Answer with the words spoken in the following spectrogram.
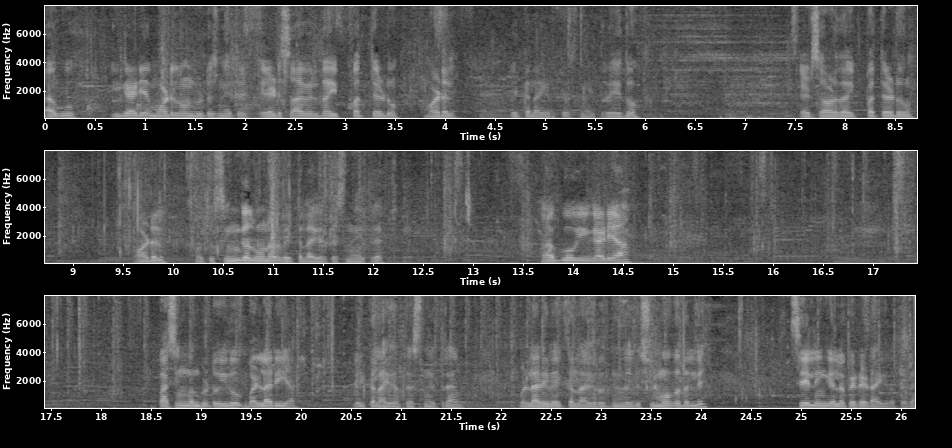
ಹಾಗೂ ಈ ಗಾಡಿಯ ಮಾಡೆಲ್ ಬಂದುಬಿಟ್ಟು ಸ್ನೇಹಿತರೆ, ಎರಡು ಸಾವಿರದ ಇಪ್ಪತ್ತೆರಡು ಮಾಡೆಲ್ ವೆಹಿಕಲ್ ಆಗಿರುತ್ತೆ ಸ್ನೇಹಿತರೆ ಇದು. ಎರಡು ಸಾವಿರದ ಇಪ್ಪತ್ತೆರಡು ಮಾಡೆಲ್ ಮತ್ತು ಸಿಂಗಲ್ ಓನರ್ ವೆಹಿಕಲ್ ಆಗಿರುತ್ತೆ ಸ್ನೇಹಿತರೆ. ಹಾಗೂ ಈ ಗಾಡಿಯ ಪಾಸಿಂಗ್ ಬಂದ್ಬಿಟ್ಟು ಇದು ಬಳ್ಳಾರಿಯ ವೆಹಿಕಲ್ ಆಗಿರುತ್ತೆ ಸ್ನೇಹಿತರೆ. ಬಳ್ಳಾರಿ ವೆಹಿಕಲ್ ಆಗಿರೋದ್ರಿಂದ ಇದು ಶಿವಮೊಗ್ಗದಲ್ಲಿ ಸೇಲಿಂಗ್ಗೆ ಲೊಕೇಟೆಡ್ ಆಗಿರುತ್ತದೆ.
